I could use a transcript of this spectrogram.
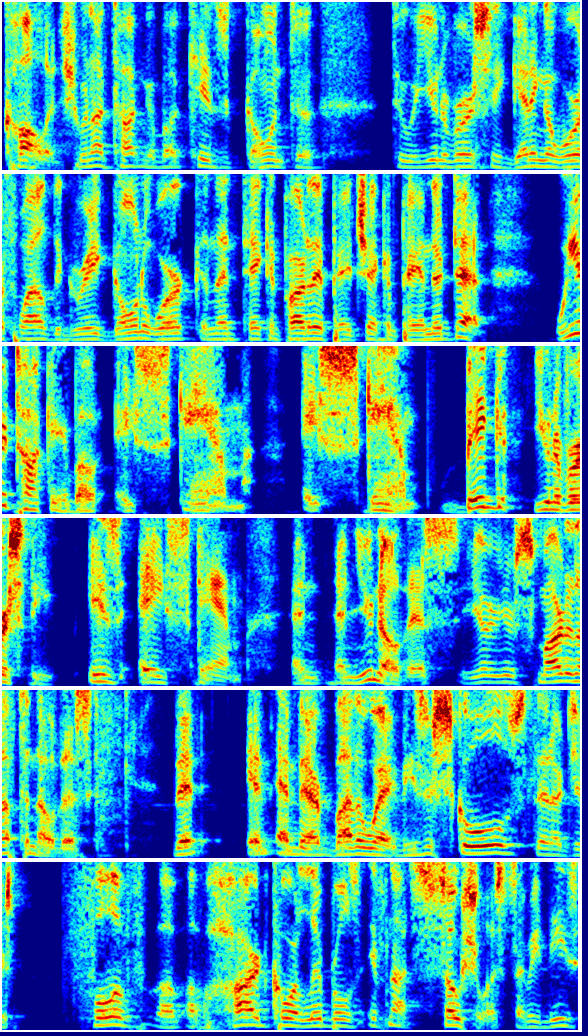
college we're not talking about kids going to to a university, getting a worthwhile degree, going to work, and then taking part of their paycheck and paying their debt. We are talking about a scam, a scam. Big university is a scam. And and you know this. You're you're smart enough to know this. That and, and there, by the way, these are schools that are just full of, of, of hardcore liberals, if not socialists. I mean, these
